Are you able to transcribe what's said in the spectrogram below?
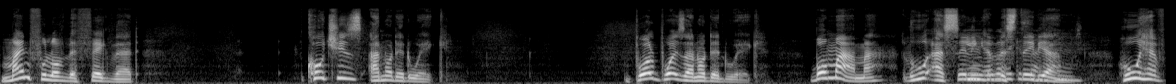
mindful of the fact that coaches are not at work. Ball boys are not at work. Bomama, who are selling at the stadiums. Who have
